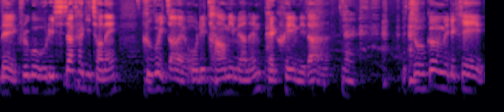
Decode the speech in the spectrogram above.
네. 그리고 우리 시작하기 전에 그거 있잖아요. 우리 다음이면은 100회입니다. 네. 조금 이렇게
